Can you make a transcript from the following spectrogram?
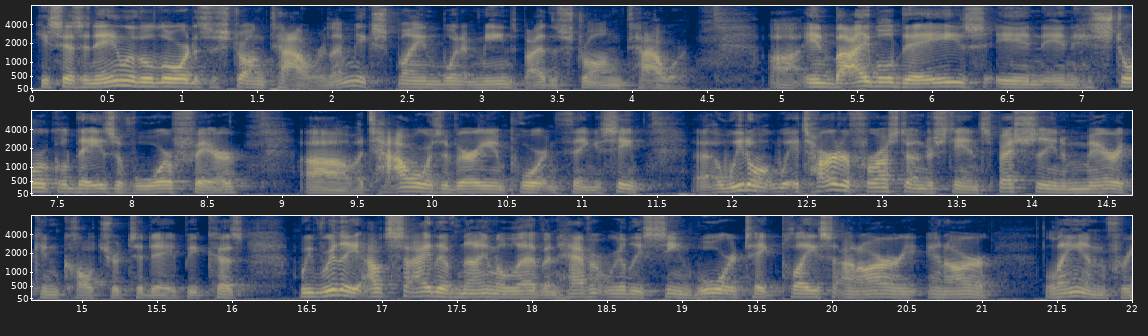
he says, The name of the Lord is a strong tower. Let me explain what it means by the strong tower. Uh, in Bible days, in, in historical days of warfare, uh, a tower was a very important thing. You see, uh, we don't. It's harder for us to understand, especially in American culture today, because we really, outside of 9/11, haven't really seen war take place on our in our land for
